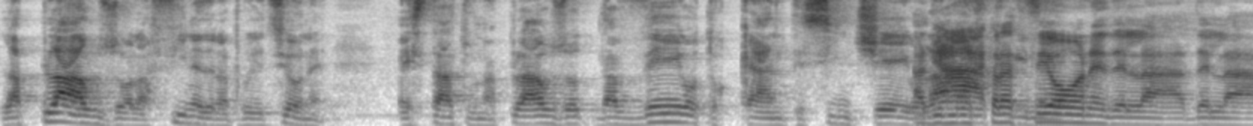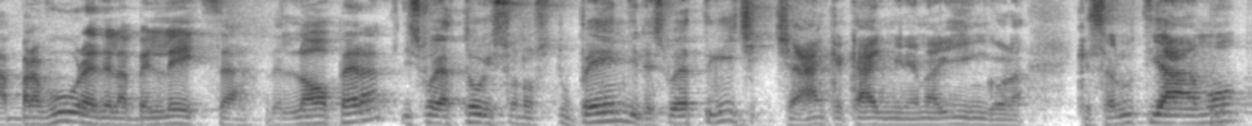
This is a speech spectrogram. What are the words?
l'applauso alla fine della proiezione è stato un applauso davvero toccante, sincero, A dimostrazione della, della bravura e della bellezza dell'opera. I suoi attori sono stupendi, le sue attrici, c'è anche Carmine Maringola che salutiamo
